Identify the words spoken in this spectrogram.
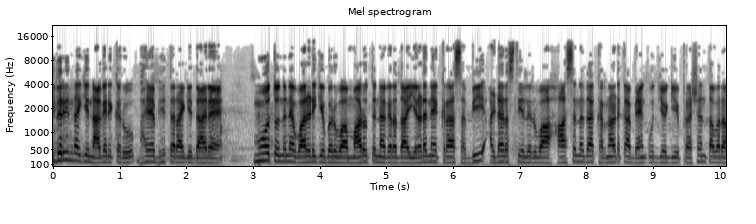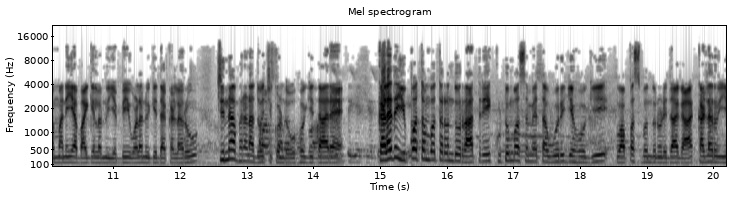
ಇದರಿಂದಾಗಿ ನಾಗರಿಕರು ಭಯಭೀತರಾಗಿದ್ದಾರೆ. ಮೂವತ್ತೊಂದನೇ ವಾರ್ಡ್ಗೆ ಬರುವ ಮಾರುತಿ ನಗರದ ಎರಡನೇ ಕ್ರಾಸ್ ಬಿ ಅಡ್ಡರಸ್ತೆಯಲ್ಲಿರುವ ಹಾಸನದ ಕರ್ನಾಟಕ ಬ್ಯಾಂಕ್ ಉದ್ಯೋಗಿ ಪ್ರಶಾಂತ್ ಅವರ ಮನೆಯ ಬಾಗಿಲನ್ನು ಎಬ್ಬಿ ಒಳನುಗ್ಗಿದ್ದ ಕಳ್ಳರು ಚಿನ್ನಾಭರಣ ದೋಚಿಕೊಂಡು ಹೋಗಿದ್ದಾರೆ. ಕಳೆದ ಇಪ್ಪತ್ತೊಂಬತ್ತರಂದು ರಾತ್ರಿ ಕುಟುಂಬ ಸಮೇತ ಊರಿಗೆ ಹೋಗಿ ವಾಪಸ್ ಬಂದು ನೋಡಿದಾಗ ಕಳ್ಳರು ಈ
